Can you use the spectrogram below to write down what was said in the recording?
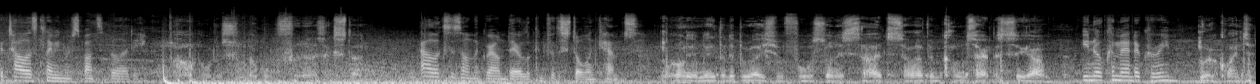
Al is claiming responsibility. Oh, orders from the wolf in Urzikstan. Alex is on the ground there looking for the stolen camps. Well, he'll need the Liberation Force on his side, so I have him contact the CO. You know Commander Karim? We're acquainted.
